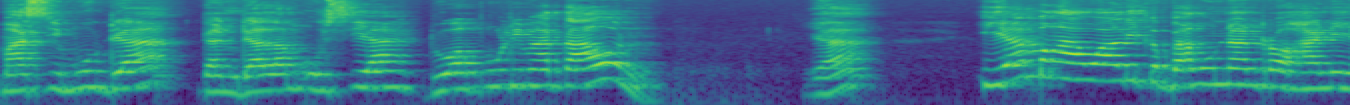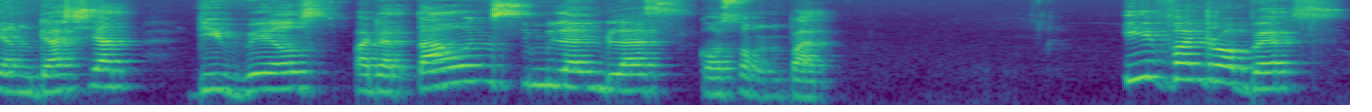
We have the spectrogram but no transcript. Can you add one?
Masih muda dan dalam usia 25 tahun. Ya. Ia mengawali kebangunan rohani yang dahsyat di Wales pada tahun 1904. Ivan Roberts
